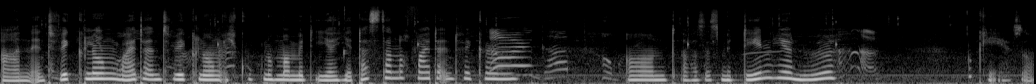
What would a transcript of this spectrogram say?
an Entwicklung, Weiterentwicklung. Ich gucke nochmal mit ihr hier das dann noch weiterentwickeln. Und was ist mit denen hier? Nö. Okay, so.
